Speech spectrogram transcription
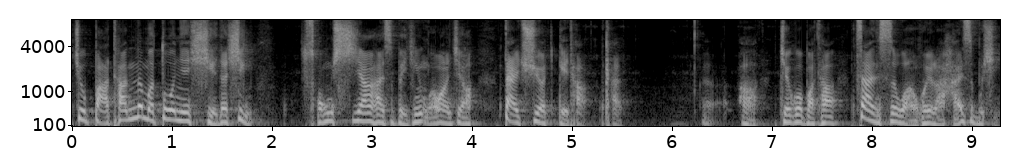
就把他那么多年写的信，从西安还是北京，我忘记了，带去要给他看，啊，结果把他暂时挽回了，还是不行。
